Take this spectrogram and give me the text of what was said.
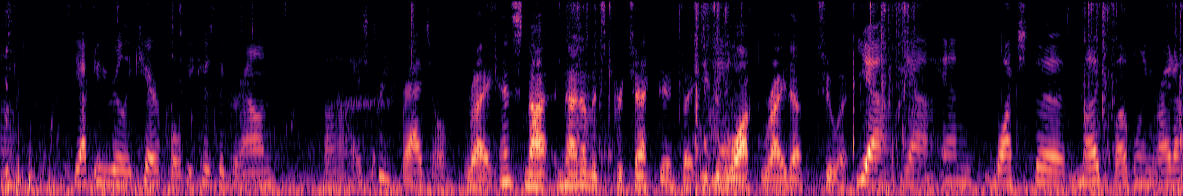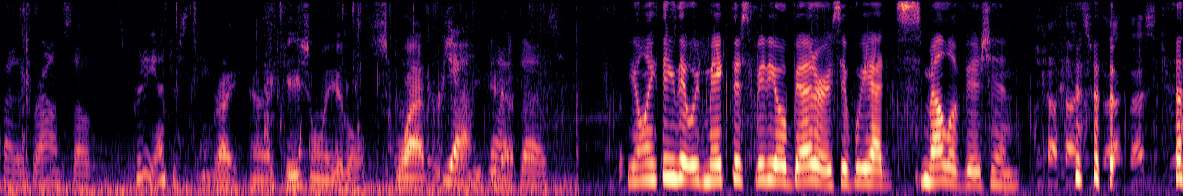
um, you have to be really careful because the ground uh, is pretty fragile. right. And it's not none of it's protected, but you can Yeah. walk right up to it. Yeah, yeah, and watch the mud bubbling right up out of the ground. So it's pretty interesting. Right. And occasionally it'll splatter. Yeah, so you do yeah, have it to does. The only thing that would make this video better is if we had smell-o-vision. Yeah, that's that, that's true.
